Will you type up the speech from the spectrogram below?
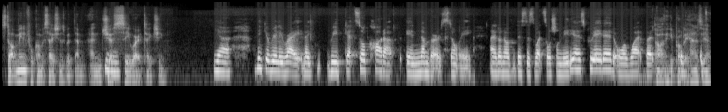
start meaningful conversations with them, and just hmm. see where it takes you. Yeah, I think you're really right. Like we get so caught up in numbers, don't we? I don't know if this is what social media has created or what, but Oh, I think it probably has. Yeah.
